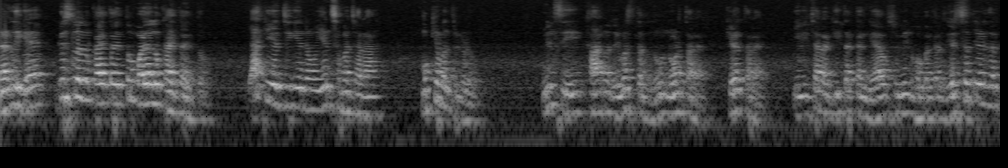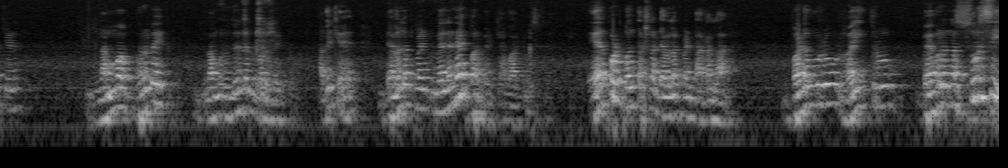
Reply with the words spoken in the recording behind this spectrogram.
ನರಳಿಗೆ ಬಿಸಿಲಲ್ಲೂ ಕಾಯ್ತಾ ಇತ್ತು, ಮಳೆಯಲ್ಲೂ ಕಾಯ್ತಾ ಇತ್ತು. ಯಾಕೆ ಅಜ್ಜಿಗೇನು ಏನು ಸಮಾಚಾರ? ಮುಖ್ಯಮಂತ್ರಿಗಳು ನಿಲ್ಲಿಸಿ ಕಾರ್ನ ರಿವರ್ಸ್ ತೆಗೆದು ನೋಡ್ತಾರೆ, ಕೇಳ್ತಾರೆ. ಈ ವಿಚಾರ ಗೀತಕ್ಕಂಗೆ ಅವ್ರು ಸ್ವಿಮ್ಮಿಂಗ್ ಹೋಗ್ಬೇಕಾದ್ರೆ ಎಷ್ಟು ಸತಿ ಹೇಳಿದಾರೆ ಕೇಳಿ? ನಮ್ಮ ಬರಬೇಕು, ನಮ್ಮ ಹೃದಯದಲ್ಲಿ ಬರಬೇಕು. ಅದಕ್ಕೆ ಡೆವಲಪ್ಮೆಂಟ್ ಮೇಲೇ ಬರಬೇಕು ಯಾವಾಗಲೂ ಅಷ್ಟೇ. ಏರ್ಪೋರ್ಟ್ ಬಂದ ತಕ್ಷಣ ಡೆವಲಪ್ಮೆಂಟ್ ಆಗಲ್ಲ. ಬಡವರು, ರೈತರು, ಬೆವರನ್ನು ಸುರಿಸಿ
